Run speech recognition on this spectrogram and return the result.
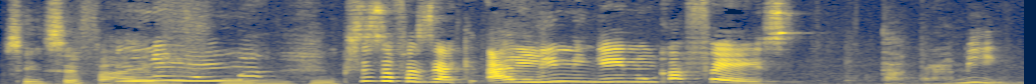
Sim, você vai. Nenhuma. Precisa fazer aquilo. Ali ninguém nunca fez. Tá para mim.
